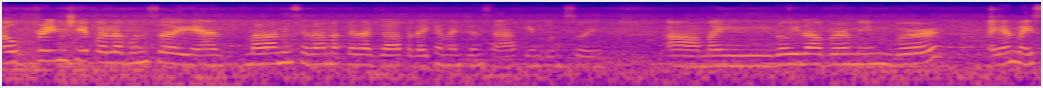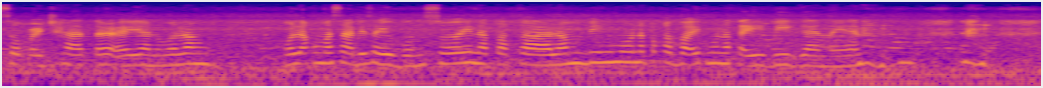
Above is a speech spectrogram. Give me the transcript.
of friendship pala Bunsoy. Ayan, maraming salamat talaga. Palagi ka nandyan sa akin Bunsoy. Ah, may Loy Lover member. Ayan, may super chatter. Ayan, walang wala akong masabi sa'yo, Bunsoy. Napakalambing mo, napakabait mo na kaibigan. Ayan.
